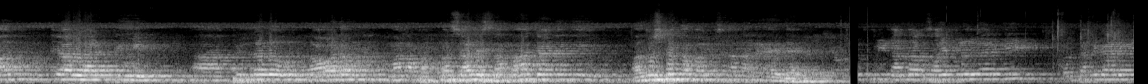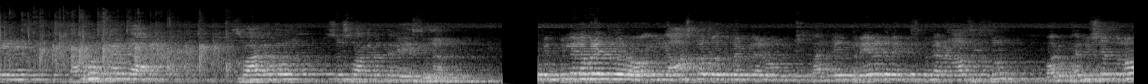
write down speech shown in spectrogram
ఆదిత్యాలు లాంటి పిల్లలు రావడం మన పద్మశాలి సమాజానికి అదృష్టంగా భావిస్తాను అనేది శ్రీ నందాల సాయిపుడు గారికి తల్లి గారికి సంపూర్ణంగా స్వాగతం సుస్వాగతం తెలియజేస్తున్నాను. మీ పిల్లలు ఎవరైతున్నారో ఈ హాస్టల్ చదువుతున్న పిల్లలు వారిని ప్రేరణ తెప్పిస్తున్నారని ఆశిస్తూ వారు భవిష్యత్తులో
